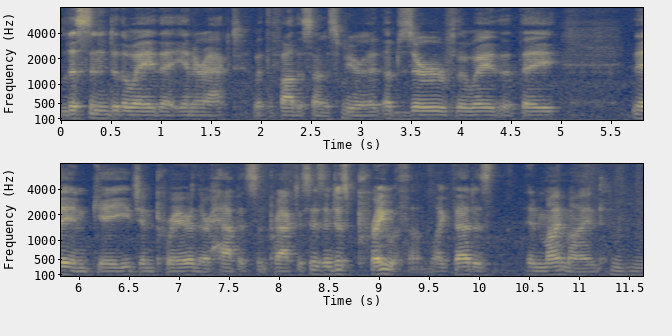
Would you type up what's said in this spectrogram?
Listen to the way they interact with the Father, Son, and Spirit. Observe the way that they they engage in prayer and their habits and practices, and just pray with them. Like that is, in my mind, Mm-hmm.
